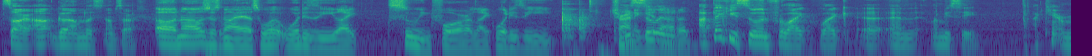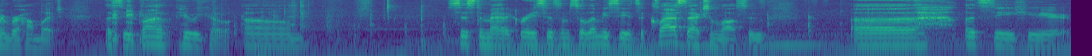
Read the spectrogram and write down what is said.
Sorry, I'll, go. I'm listening. I'm sorry. Oh no, I was just gonna ask what what is he like suing for? Like what is he trying He's to suing, get out of? I think he's suing for like like uh, and let me see. I can't remember how much. Let's see, Brian. Here we go. Um, systematic racism. So let me see. It's a class action lawsuit. Uh, let's see here.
